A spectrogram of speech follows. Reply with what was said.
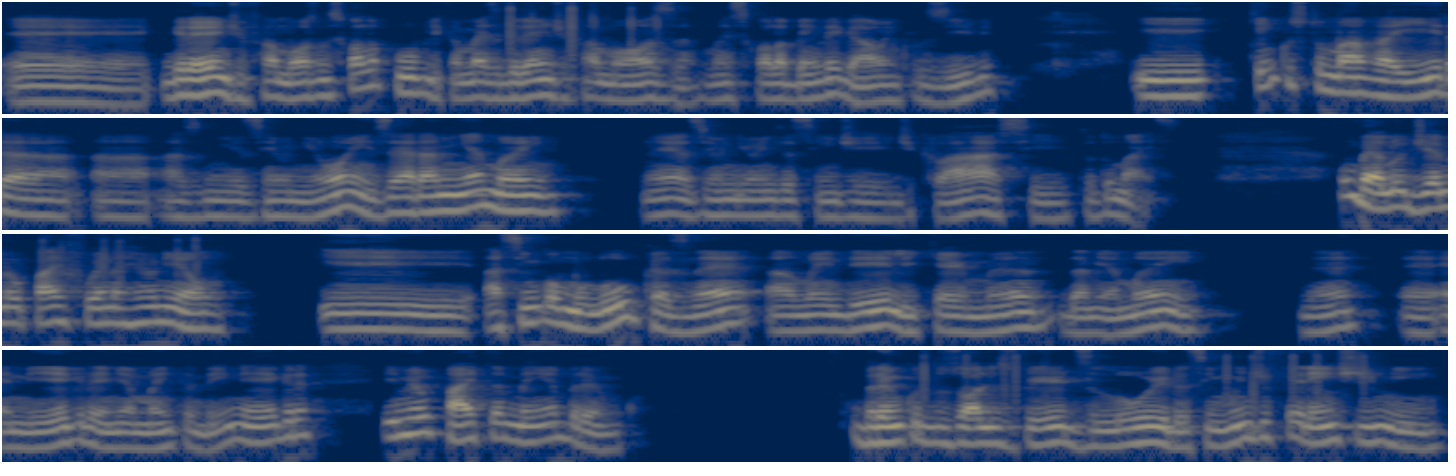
É, grande, famosa, uma escola pública, mas grande, famosa, uma escola bem legal, inclusive. E quem costumava ir às minhas reuniões era a minha mãe, né? As reuniões assim de, de classe e tudo mais. Um belo dia meu pai foi na reunião e assim como o Lucas, né, a mãe dele, que é irmã da minha mãe, né, é, é negra, e minha mãe também negra, e meu pai também é branco. Branco dos olhos verdes, loiro, assim, muito diferente de mim.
